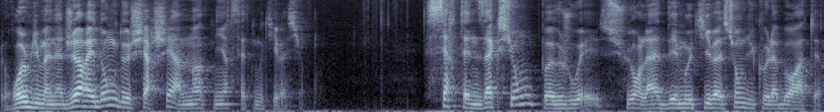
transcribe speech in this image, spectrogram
Le rôle du manager est donc de chercher à maintenir cette motivation. Certaines actions peuvent jouer sur la démotivation du collaborateur.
